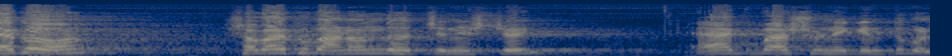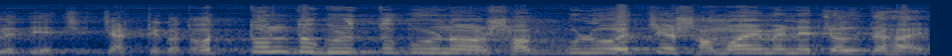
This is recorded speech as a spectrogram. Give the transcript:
দেখো সবার খুব আনন্দ হচ্ছে নিশ্চয়ই। একবার শুনে কিন্তু বলে দিয়েছি চারটে কথা। অত্যন্ত গুরুত্বপূর্ণ সবগুলো হচ্ছে সময় মেনে চলতে হয়।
